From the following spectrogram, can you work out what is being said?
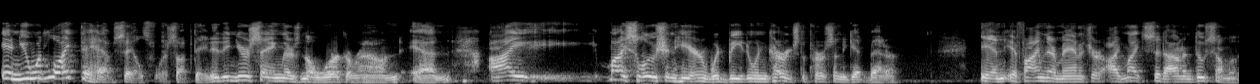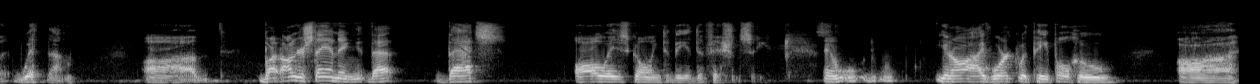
and you would like to have Salesforce updated, and you're saying there's no workaround. And I, my solution here would be to encourage the person to get better. And if I'm their manager, I might sit down and do some of it with them. Um, but understanding that that's always going to be a deficiency. And, you know, I've worked with people who uh,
